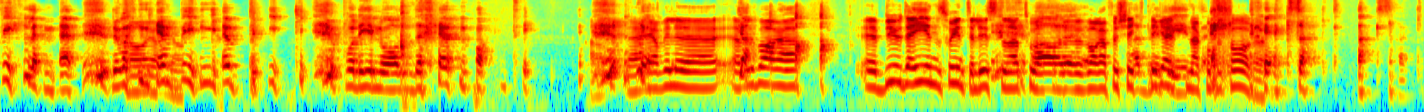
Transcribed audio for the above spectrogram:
filmen. Det var Ja, ja, ingen, ja. ingen pik på din ålder eller någonting. Nej, jag vill, eh, jag vill bara eh, bjuda in så inte lyssnarna tror att de behöver vara försiktiga i sina kommentarer. exakt, exakt.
